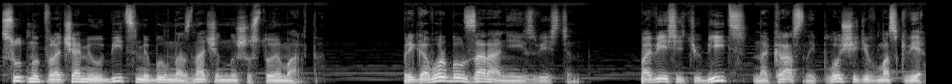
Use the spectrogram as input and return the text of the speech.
Суд над врачами-убийцами был назначен на 6 марта. Приговор был заранее известен. Повесить убийц на Красной площади в Москве.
